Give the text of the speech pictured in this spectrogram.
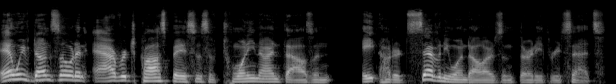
And we've done so at an average cost basis of $29,871.33.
